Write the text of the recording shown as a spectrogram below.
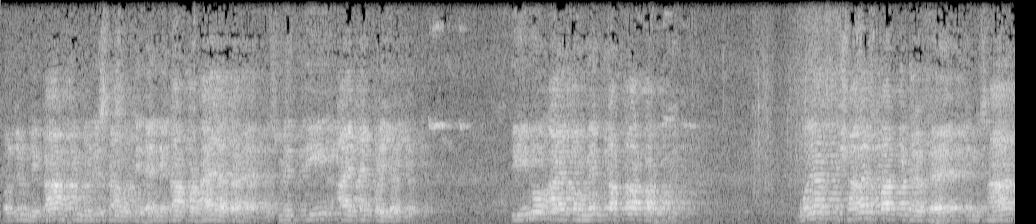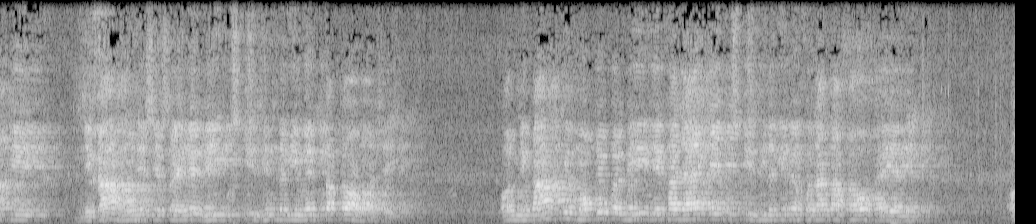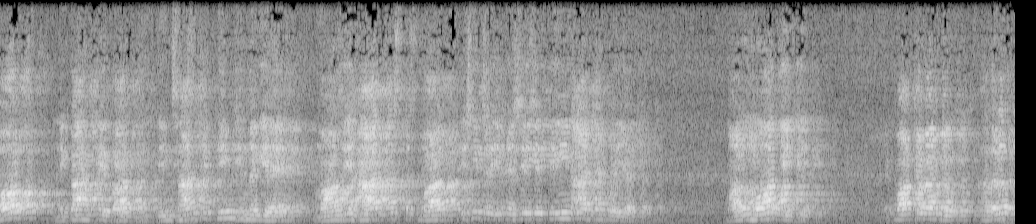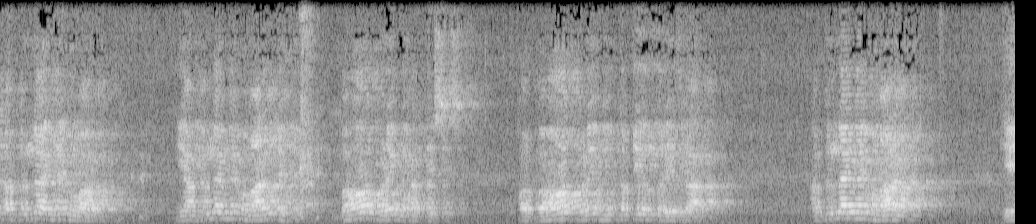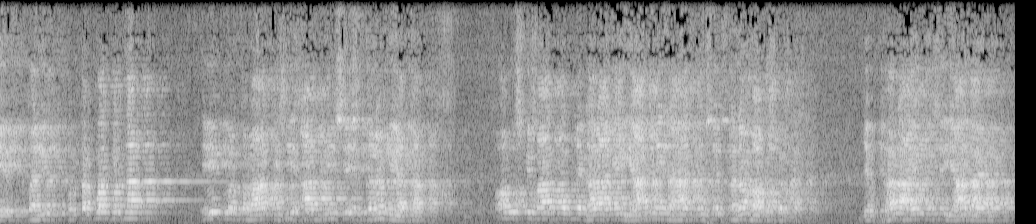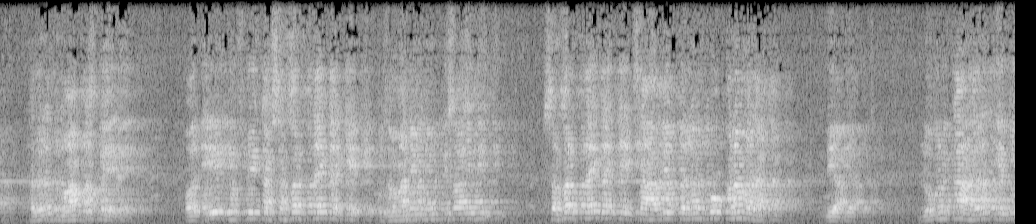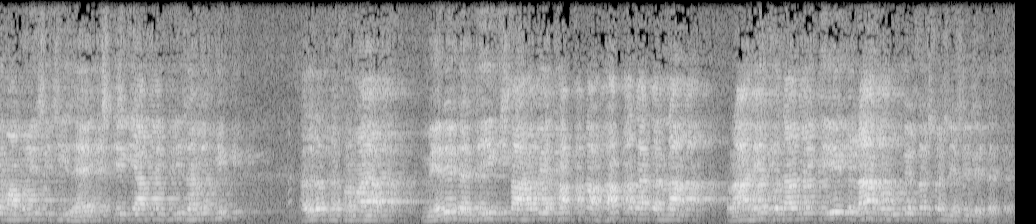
اور جب نکاح کی مجلس نہ ہوتی ہے نکاح پڑھایا جاتا ہے اس میں تین آیتیں پڑھی جاتی ہیں تینوں آیتوں میں تقوی کا حکم ہے گویا اشارہ اس بات کی طرف ہے، انسان کے نکاح ہونے سے پہلے بھی اس کی زندگی میں تقوی ہونا چاہیے۔ اور نکاح کے موقع پر بھی دیکھا جائے کہ اس کی زندگی میں خدا کا خوف ہے یا نہیں۔ اور نکاح کے بعد انسان کی تین زندگی ہے، ماضی، حال، استقبال، اسی طریقے سے یہ تین آیتیں پڑھی جاتی ہیں۔ معلوم ہوا کہ ایک واقعہ میں جو حضرت عبداللہ ابن مبارک، یہ عبداللہ ابن مبارک میں ہیں، بہت بڑے محدث اور بہت بڑے متقی اور پرہیزگار۔ عبداللہ ابن مبارک کہ پہلی تقوی کتنا ایک مرتبہ کسی آدمی سے قلم لیا تھا۔ اور اس کے بعد وہ اپنے گھر آگے یاد نہیں رہا کہ اسے قلم واپس کرنا ہے۔ جب گھر آئے تو اسے یاد آیا، حضرت واپس گئے اور ایک ہفتے کا سفر طے کر کے، اس زمانے میں اونٹ کی سواری تھی۔ سفر طے کر کے ایک صحابی قلم کو قلم ادا کر دیا۔ لوگوں نے کہا، حضرت، یہ تو معمولی سی چیز ہے، اس کے لیے آپ نے اتنی زحمت کی۔ حضرت نے فرمایا میرے نزدیک صاحب حق کا حق ادا کرنا راہ خدا میں ایک لاکھ روپے خرچ کرنے سے بہتر ہے۔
